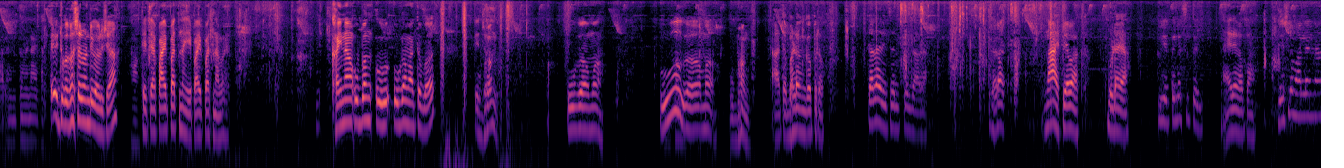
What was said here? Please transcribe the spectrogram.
कारण तुम्ही नाही टाक ए तुका घसरवंडी करूच्या हा. ते त्या पायपात नाही पायपात ना बाहेर. खैना उबंग उ- उगम आतो बघ. ते उभंग उगम. उगम. उभंग. आता भडंग गप्रव चला रे चल चल जाऊया. घरात नाही पेवाक बुडाया. तू येताना सुचल नाही रे बापा. यशला मारलाय ना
